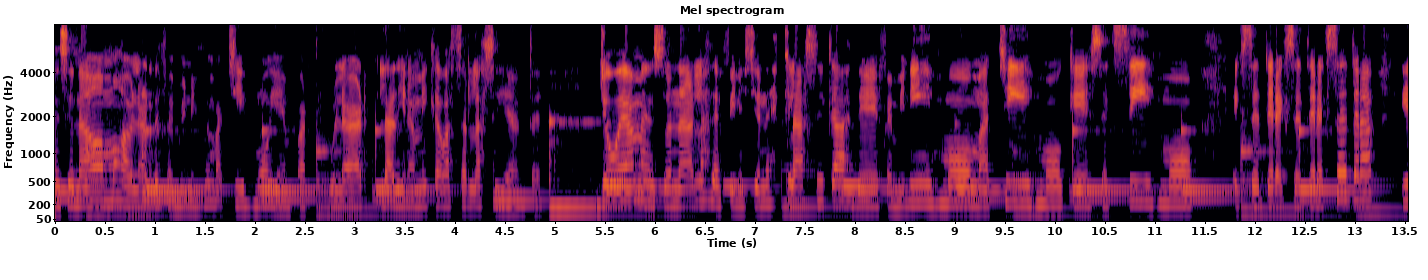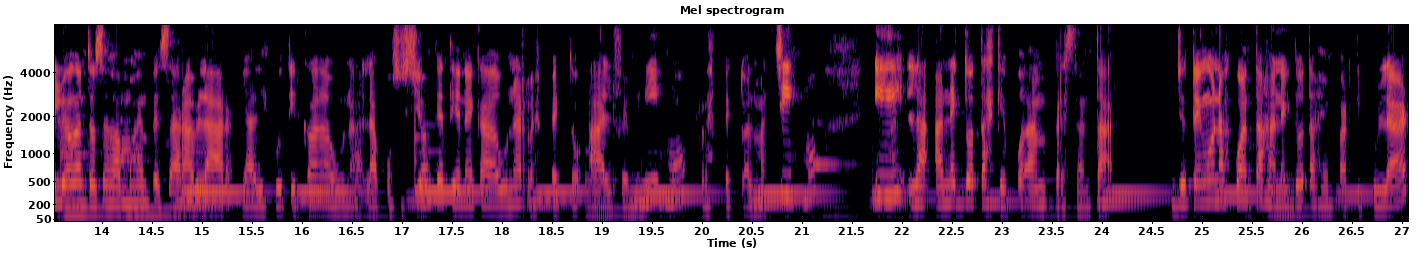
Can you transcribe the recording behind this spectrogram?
mencionaba, vamos a hablar de feminismo y machismo y en particular la dinámica va a ser la siguiente. Yo voy a mencionar las definiciones clásicas de feminismo, machismo, qué es sexismo, etcétera, etcétera, etcétera. Y luego entonces vamos a empezar a hablar y a discutir cada una, la posición que tiene cada una respecto al feminismo, respecto al machismo y las anécdotas que puedan presentar. Yo tengo unas cuantas anécdotas en particular.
